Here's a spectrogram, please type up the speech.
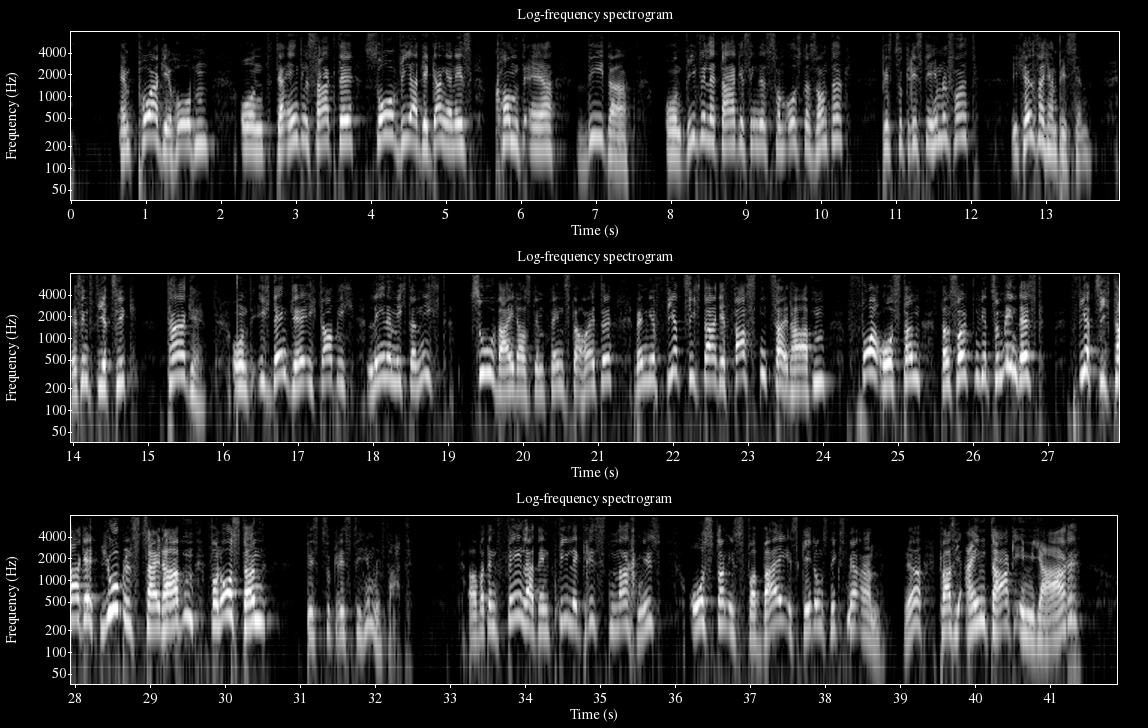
emporgehoben und der Engel sagte, so wie er gegangen ist, kommt er wieder. Und wie viele Tage sind es vom Ostersonntag? bis zu Christi Himmelfahrt? Ich helfe euch ein bisschen. Es sind 40 Tage. Und ich denke, ich glaube, ich lehne mich da nicht zu weit aus dem Fenster heute. Wenn wir 40 Tage Fastenzeit haben vor Ostern, dann sollten wir zumindest 40 Tage Jubelszeit haben von Ostern bis zu Christi Himmelfahrt. Aber den Fehler, den viele Christen machen, ist, Ostern ist vorbei, es geht uns nichts mehr an. Ja, quasi ein Tag im Jahr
